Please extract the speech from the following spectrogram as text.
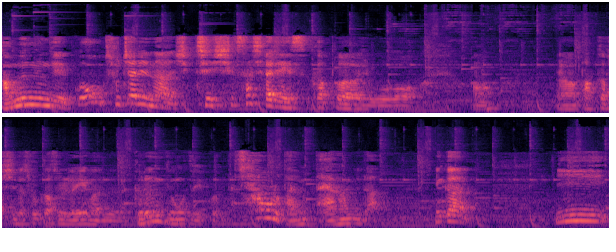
갚는 게 꼭 술자리나 식, 식사 자리에서 갚아가지고 어 야, 밥값이나 술값을 내게 만드는 그런 경우도 있고 참으로 다, 다양합니다 그러니까 이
